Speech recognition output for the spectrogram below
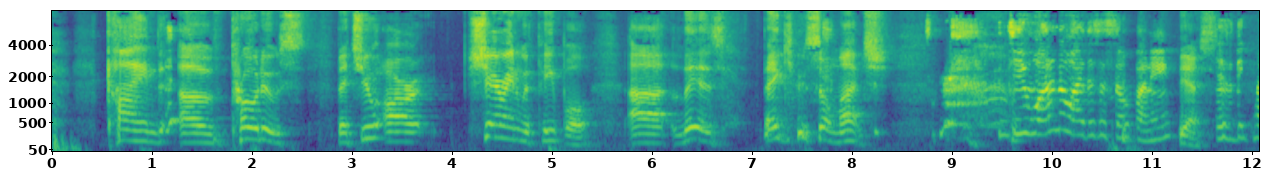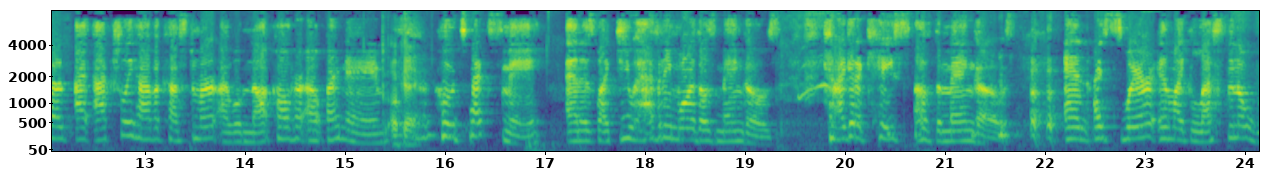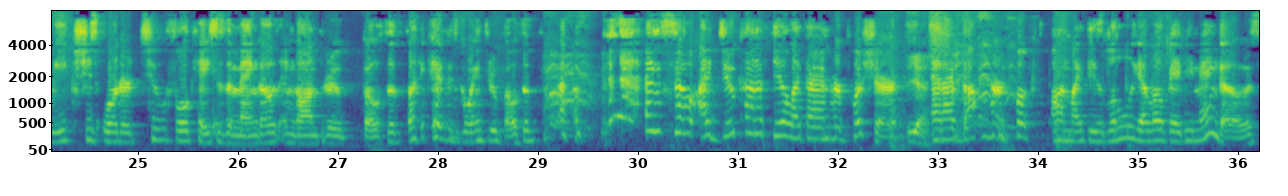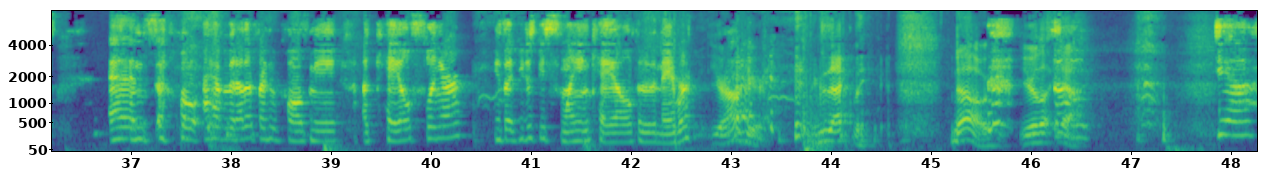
kind of produce that you are sharing with people. Uh, Liz, thank you so much. Do you want to know why this is so funny? Yes. Is because I actually have a customer, I will not call her out by name, Okay. who texts me and is like, Do you have any more of those mangoes? Can I get a case of the mangoes? and I swear, in like less than a week, she's ordered two full cases of mangoes and gone through both of, like, is going through both of them. and so I do kind of feel like I'm her pusher. Yes. And I've gotten her hooked on like these little yellow baby mangoes. And so I have another friend who calls me a kale slinger. He's like, you just be slinging kale through the neighbor. You're out here. exactly. No, you're like, yeah. So, yeah,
